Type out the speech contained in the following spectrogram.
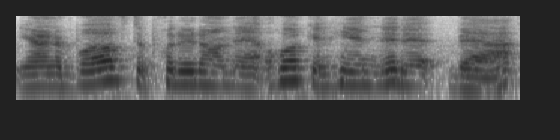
yarn above to put it on that hook and hand knit it back.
